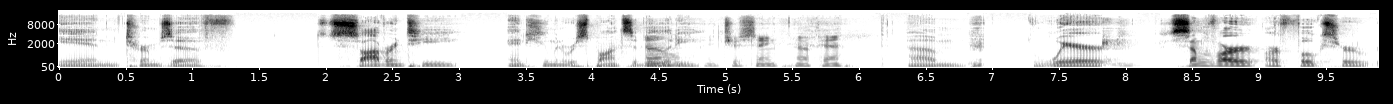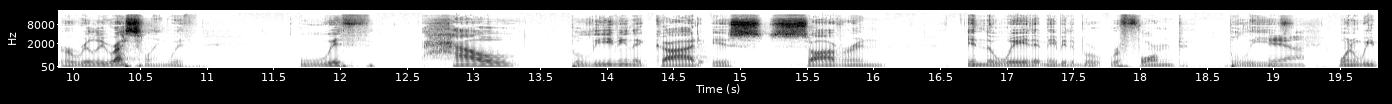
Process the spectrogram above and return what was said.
in terms of sovereignty and human responsibility Oh, interesting. Okay. where some of our, our folks are, are really wrestling with with how believing that God is sovereign in the way that maybe the reformed believe. Yeah. When we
